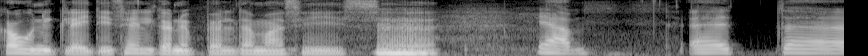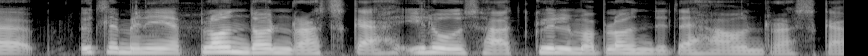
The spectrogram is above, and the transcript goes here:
kaunikleidi selga nüpeldama, siis mm. ja et äh, ütleme nii, et blond on raske, ilusat külma blondi teha on raske,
